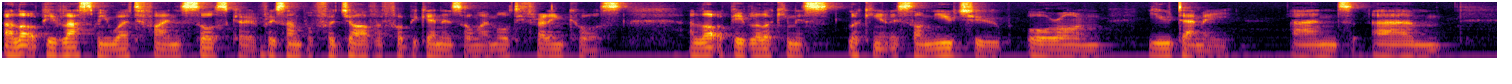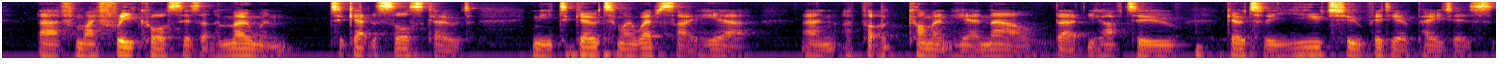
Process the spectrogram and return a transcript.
a lot of people ask me where to find the source code, for example, for Java for Beginners or my multi-threading course. A lot of people are looking this looking at this on YouTube or on Udemy, and um, uh, for my free courses at the moment to get the source code you need to go to my website here. And I put a comment here now that you have to go to the YouTube video pages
